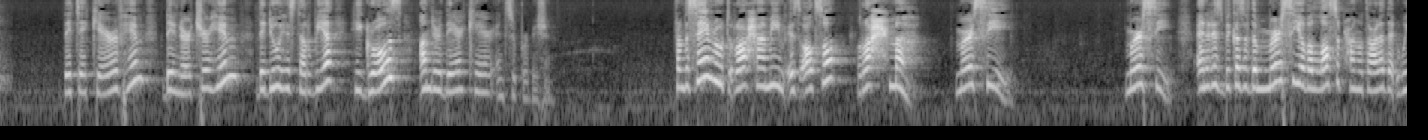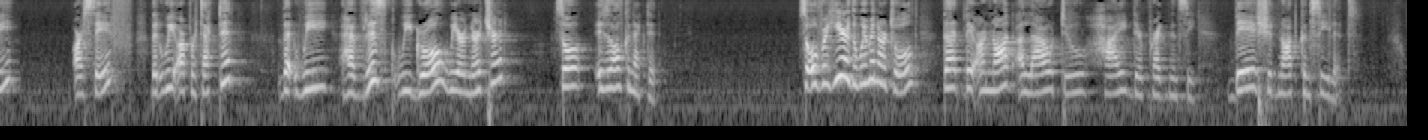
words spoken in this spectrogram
they take care of him, they nurture him, they do his tarbiyah, he grows under their care and supervision. From the same root, rahamim is also rahmah, mercy. Mercy. And it is because of the mercy of Allah subhanahu wa ta'ala that we are safe, that we are protected, that we have rizq, we grow, we are nurtured. So it is all connected. So over here, the women are told that they are not allowed to hide their pregnancy. They should not conceal it.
